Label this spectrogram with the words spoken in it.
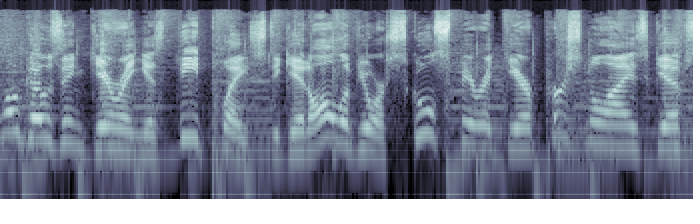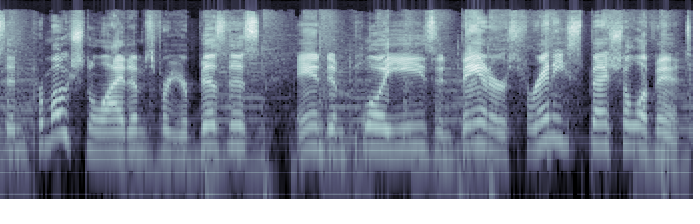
Logos in Gering is the place to get all of your school spirit gear, personalized gifts, and promotional items for your business and employees and banners for any special event.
